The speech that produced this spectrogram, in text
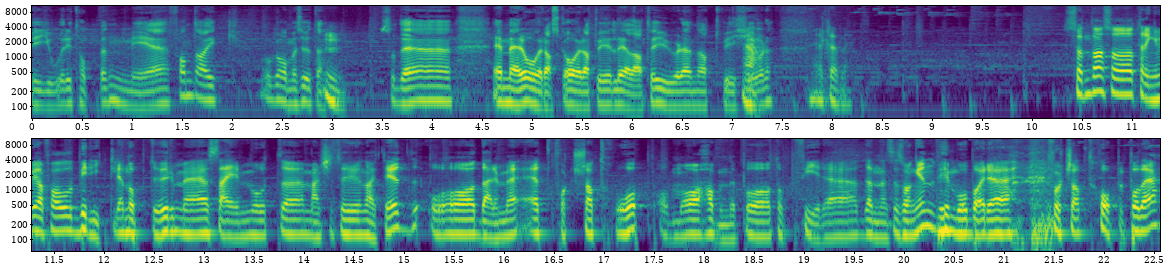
vi gjorde i toppen med van Dijk og Gomez ute. Mm. Så det er mer overraska over at vi leda til jul enn at vi ikke ja, gjorde det. Helt enig. Søndag så trenger vi iallfall virkelig en opptur med seier mot eh, Manchester United, og dermed et fortsatt håp om å havne på topp fire denne sesongen. Vi må bare fortsatt håpe på det.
